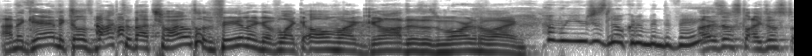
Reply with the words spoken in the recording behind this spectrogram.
And again, it goes back to that childhood feeling of like, "Oh my god, this is mortifying." And were you just looking him in the face? I was just, I just,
